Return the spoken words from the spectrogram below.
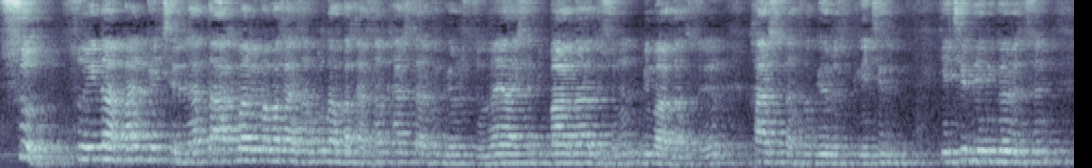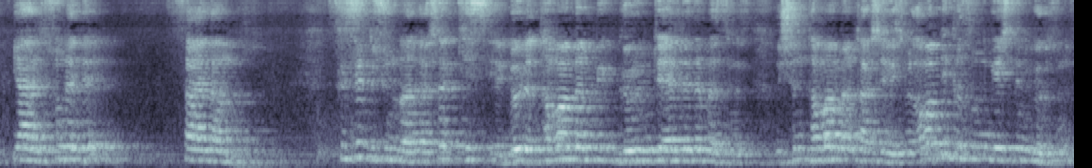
Su. Suyu ne yapar? Geçirir. Hatta akvaryuma bakarsan, buradan bakarsan karşı tarafı görürsün. Veya işte bir bardağı düşünün. Bir bardak suyu. Karşı tarafı görürsün. Geçir, geçirdiğini görürsün. Yani su nedir? Saydamdır. Sisi düşünün arkadaşlar. Kes, böyle tamamen bir görüntü elde edemezsiniz. Işın tamamen karşıya geçmez. Ama bir kısmını geçtiğini görürsünüz.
